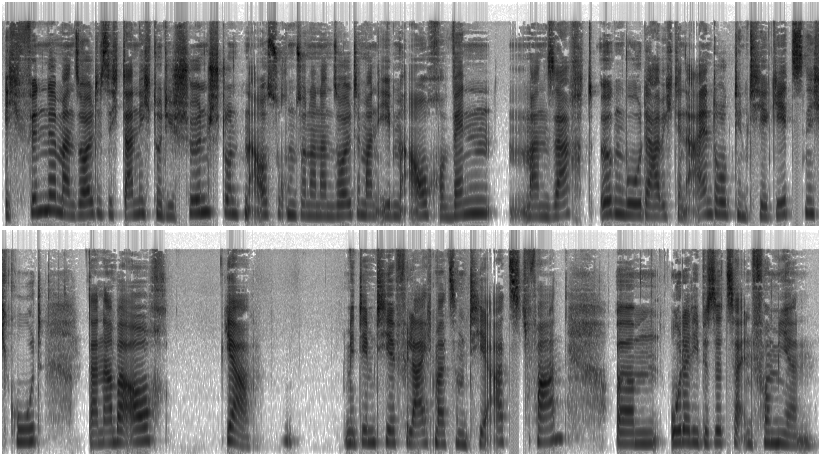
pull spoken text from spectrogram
ich finde, man sollte sich dann nicht nur die schönen Stunden aussuchen, sondern dann sollte man eben auch, wenn man sagt, irgendwo, da habe ich den Eindruck, dem Tier geht's nicht gut, dann aber auch, ja, mit dem Tier vielleicht mal zum Tierarzt fahren ähm, oder die Besitzer informieren.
